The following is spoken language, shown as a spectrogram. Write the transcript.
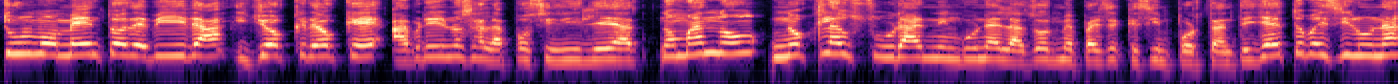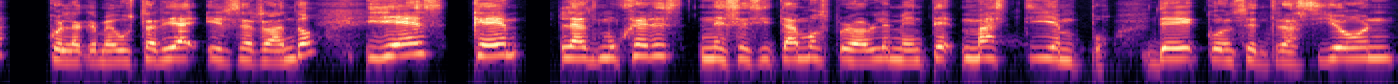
tu momento de vida y yo creo que abrirnos a la posibilidad, nomás no, no clausurar ninguna de las dos me parece que es importante. Ya te voy a decir una con la que me gustaría ir cerrando y es que las mujeres necesitamos probablemente más tiempo de concentración,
